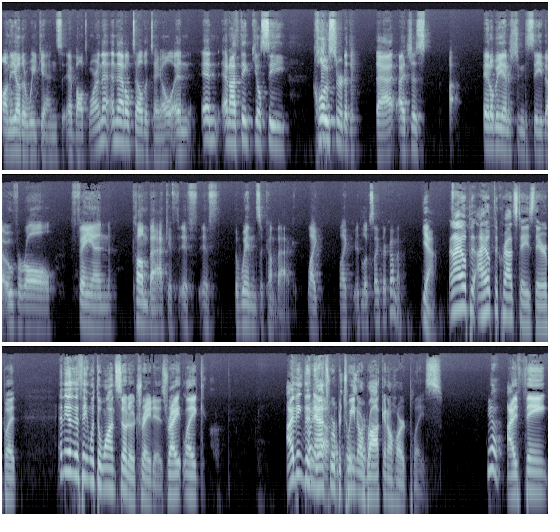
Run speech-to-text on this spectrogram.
on the other weekends at Baltimore, and that and that'll tell the tale. And and and I think you'll see closer to that. I just it'll be interesting to see the overall fan comeback if if if the wins a comeback like like it looks like they're coming. Yeah, and I hope I hope the crowd stays there. But and the other thing with the Juan Soto trade is right, like I think the oh, Nats yeah, were between a rock and a hard place. Yeah, I think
